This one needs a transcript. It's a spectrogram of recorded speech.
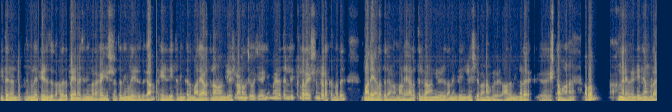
ഇത് രണ്ടും നിങ്ങൾ എഴുതുക. അതായത് പേന വെച്ച് നിങ്ങളുടെ കൈയക്ഷരത്തിൽ നിങ്ങൾ എഴുതുക. എഴുതിയിട്ട് നിങ്ങൾക്ക് മലയാളത്തിലാണോ ഇംഗ്ലീഷിലാണോ എന്ന് ചോദിച്ചു കഴിഞ്ഞാൽ മേഡത്തിൽ ഡിക്ലറേഷൻ കിടക്കുന്നത് മലയാളത്തിലാണ്. മലയാളത്തിൽ വേണമെങ്കിൽ എഴുതാം നിങ്ങൾക്ക് ഇംഗ്ലീഷിൽ വേണമെങ്കിൽ എഴുതാം. അത് നിങ്ങളുടെ ഇഷ്ടമാണ്. അപ്പം അങ്ങനെ വേണ്ടി നമ്മുടെ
